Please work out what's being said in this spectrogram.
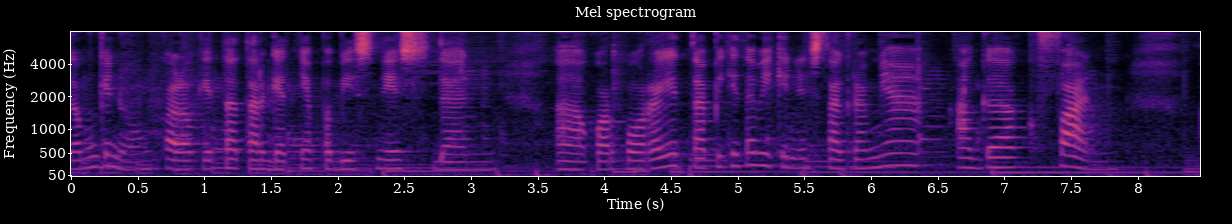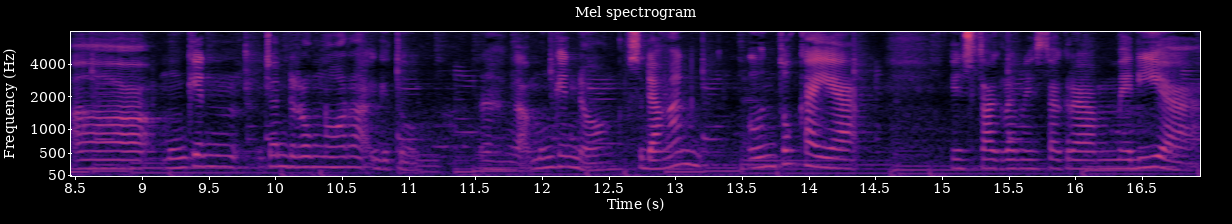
Gak mungkin dong kalau kita targetnya pebisnis dan uh, corporate tapi kita bikin Instagramnya agak fun. Uh, mungkin cenderung norak gitu. Nah nggak mungkin dong. Sedangkan untuk kayak Instagram Instagram media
